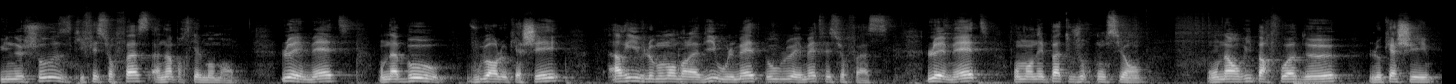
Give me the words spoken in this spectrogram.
une chose qui fait surface à n'importe quel moment. Le Emet, on a beau vouloir le cacher, arrive le moment dans la vie où le, met, Emet fait surface. Le Emet, on n'en est pas toujours conscient. On a envie parfois de le cacher.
